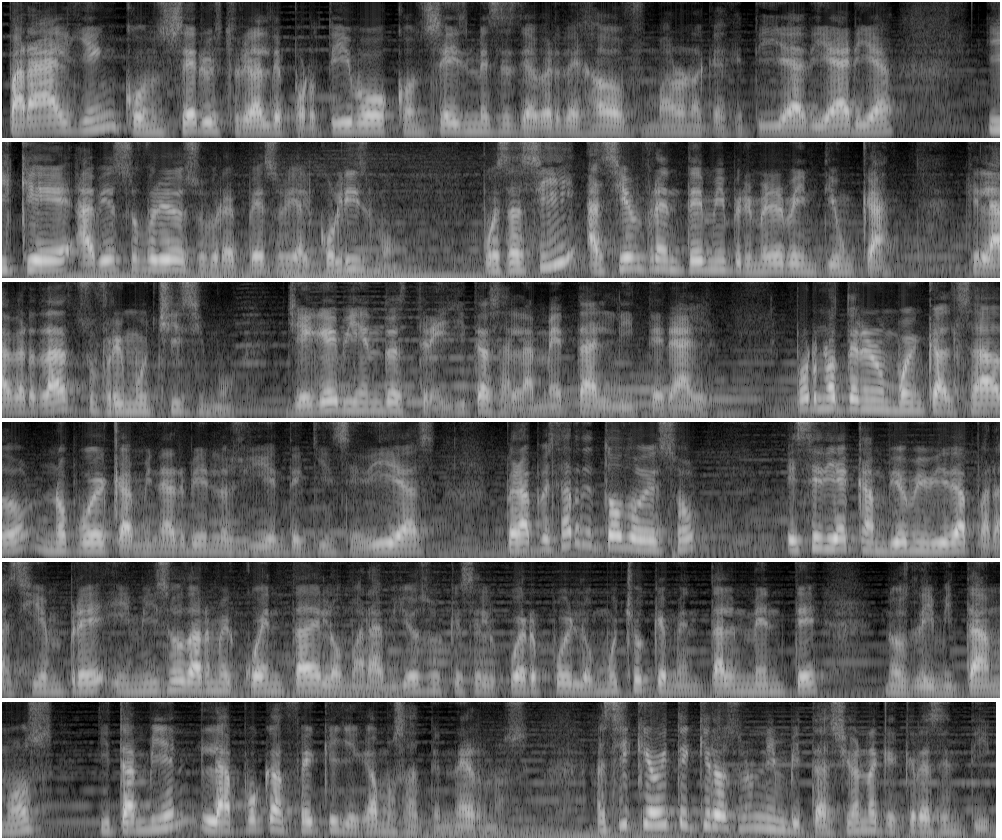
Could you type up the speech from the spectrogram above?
Para alguien con cero historial deportivo, con seis meses de haber dejado de fumar una cajetilla diaria y que había sufrido de sobrepeso y alcoholismo. Pues así, así enfrenté mi primer 21K, que la verdad sufrí muchísimo. Llegué viendo estrellitas a la meta literal. Por no tener un buen calzado, no pude caminar bien los siguientes 15 días, pero a pesar de todo eso, ese día cambió mi vida para siempre y me hizo darme cuenta de lo maravilloso que es el cuerpo y lo mucho que mentalmente nos limitamos y también la poca fe que llegamos a tenernos. Así que hoy te quiero hacer una invitación a que creas en ti,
